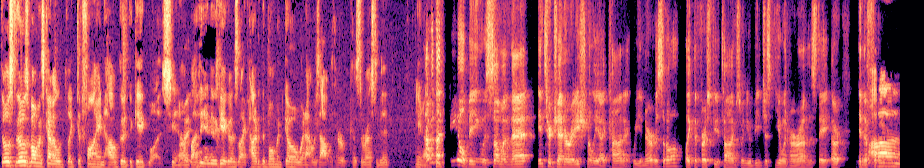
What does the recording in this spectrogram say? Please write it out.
those those moments kind of like define how good the gig was. You know, Right. by the end of the gig, it was like, how did the moment go when I was out with her? Because the rest of it, you know, How would that feel being with someone that intergenerationally iconic? Were you nervous at all? Like the first few times when you would be just you and her on the stage or in the front? Uh,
